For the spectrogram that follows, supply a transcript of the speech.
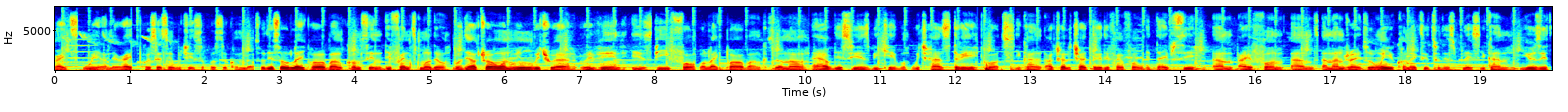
right way and the right processing which is supposed to come down. So this Olike power bank comes in different model but the actual one in which we are reviewing is p4 Olike power bank. So now i have this usb cable which has three ports. You can actually charge three different phones a type c an iphone and an android. So when you connect it to this place you can use it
